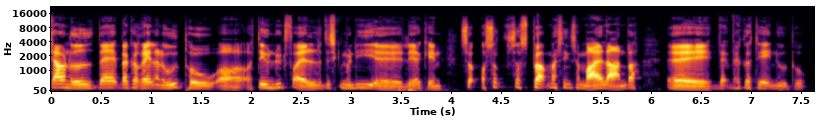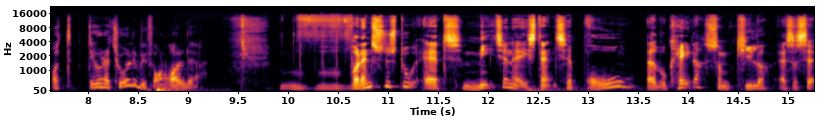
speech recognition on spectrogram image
der er jo noget, hvad, hvad går reglerne ud på, og, og det er jo nyt for alle, og det skal man lige øh, lære kende. Så, og så, så spørger man sådan som mig eller andre, øh, hvad, hvad går det egentlig ud på? Og det er jo naturligt, at vi får en rolle der. Hvordan synes du, at medierne er i stand til at bruge advokater som kilder? Altså,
